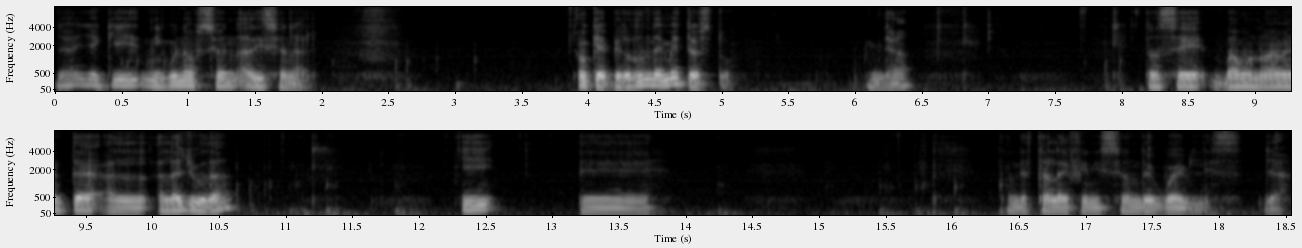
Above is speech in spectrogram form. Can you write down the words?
Y aquí ninguna opción adicional. Ok, pero ¿dónde meto esto? ¿Ya? Entonces vamos nuevamente a la ayuda y eh, ¿dónde está la definición de wavelist? Ya.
